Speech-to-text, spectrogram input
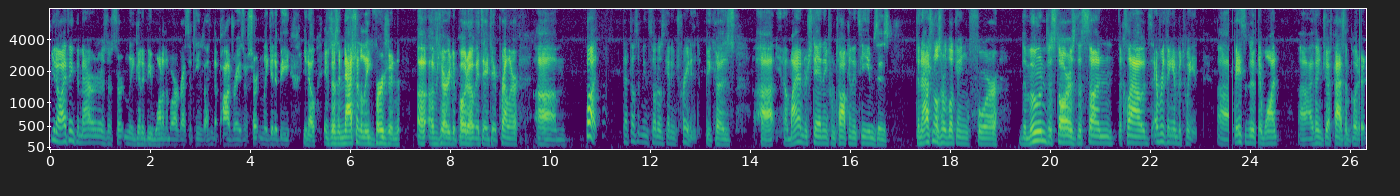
you know, I think the Mariners are certainly going to be one of the more aggressive teams. I think the Padres are certainly going to be. You know, if there's a National League version of, of Jerry Dipoto, it's AJ Preller. Um, but that doesn't mean Soto's getting traded because Uh, you know, my understanding from talking to teams is the Nationals are looking for the moon, the stars, the sun, the clouds, everything in between. Uh, basically, they want, uh, I think Jeff Passan put it,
